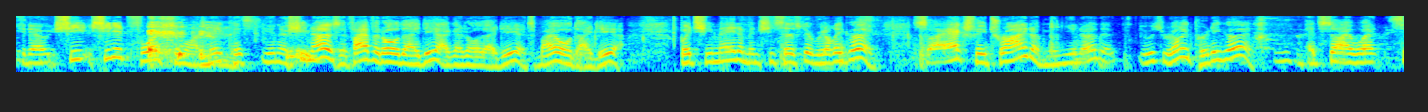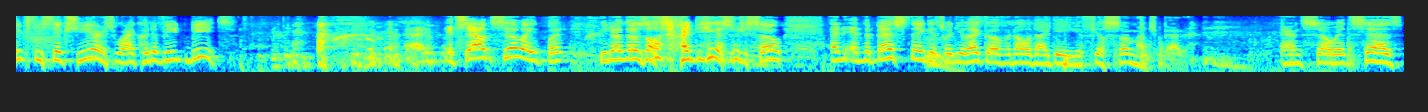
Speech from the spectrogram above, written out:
you know, she, she didn't force them on me because, you know, she knows if I have an old idea, I got an old idea. It's my old idea. But she made them and she says they're really good. So I actually tried them and, you know, that it was really pretty good. And so I went 66 years where I could have eaten beets. it sounds silly, but, you know, those old ideas are so. And, and the best thing is when you let go of an old idea, you feel so much better. And so it says,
